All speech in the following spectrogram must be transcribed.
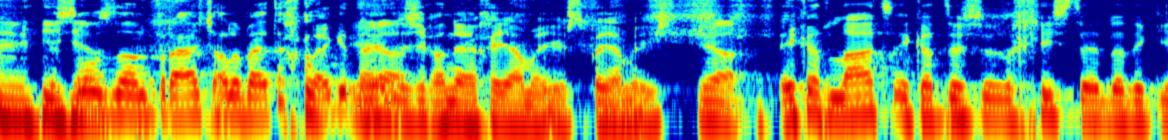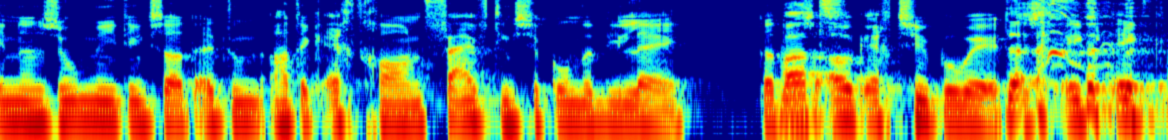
En soms dan praat je allebei tegelijkertijd. Ja. Dus je gaat, nee, ga jij maar eerst, ga jij maar eerst. Ja, ik had laatst, ik had dus gisteren dat ik in een Zoom-meeting zat en toen had ik echt gewoon 15 seconden delay. Dat Wat? was ook echt super weird. Dus ik, ik,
